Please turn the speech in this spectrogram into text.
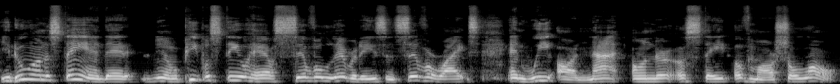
You do understand that, you know, people still have civil liberties and civil rights, and we are not under a state of martial law.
